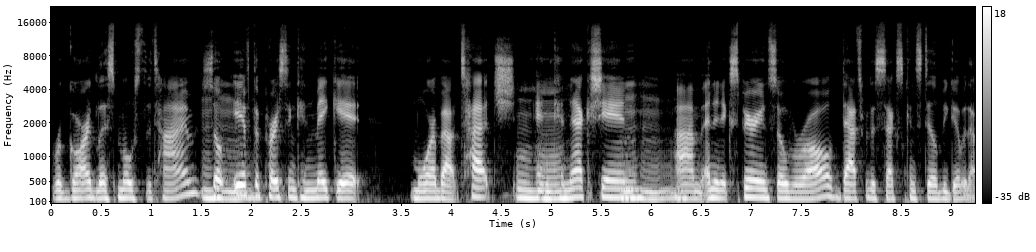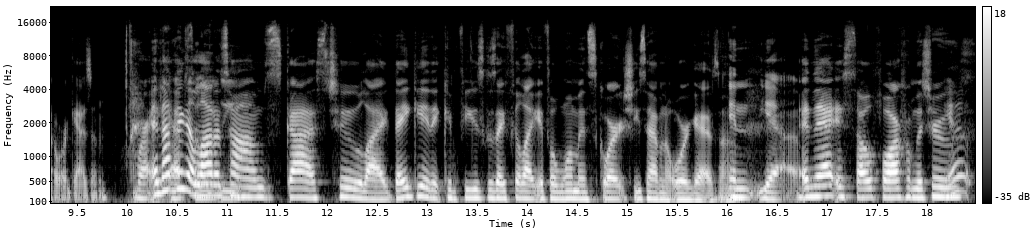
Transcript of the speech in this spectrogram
regardless most of the time. So if the person can make it more about touch and mm-hmm. connection mm-hmm. um, and an experience overall, that's where the sex can still be good without orgasm. Right. And I think a lot of times guys too, like they get it confused because they feel like if a woman squirts, she's having an orgasm. And yeah. And that is so far from the truth. Yep.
